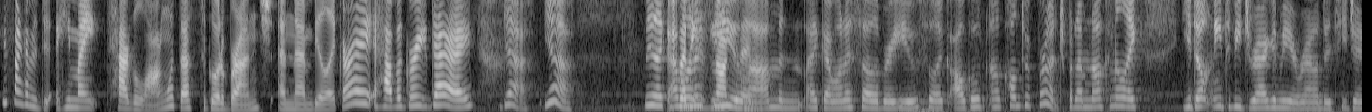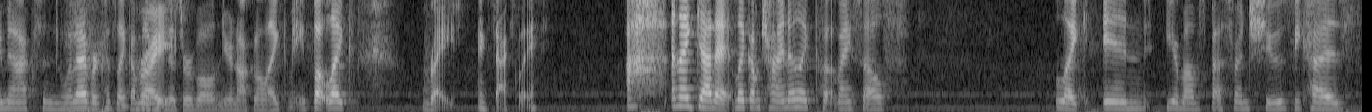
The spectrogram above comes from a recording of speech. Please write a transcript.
He's not going to do He might tag along with us to go to brunch and then be like, all right, have a great day. yeah, yeah. Be like, I want to see you, gonna- mom, and like I want to celebrate you. So like I'll go, I'll come to a brunch, but I'm not gonna like. You don't need to be dragging me around to TJ Maxx and whatever, because like I'm gonna be miserable and you're not gonna like me. But like, Right. Exactly. and I get it. Like I'm trying to like put myself like in your mom's best friend's shoes because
